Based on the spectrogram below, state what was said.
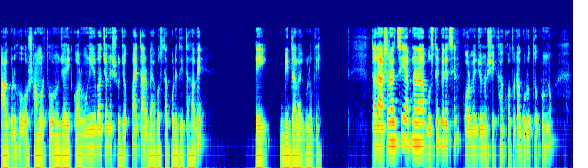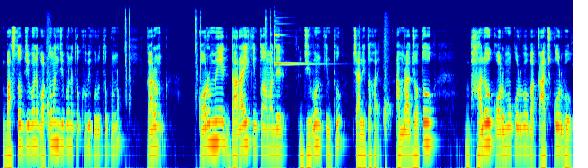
আগ্রহ ও সামর্থ্য অনুযায়ী কর্ম নির্বাচনের সুযোগ পায়, তার ব্যবস্থা করে দিতে হবে এই বিদ্যালয়গুলোকে। তাহলে আশা রাখছি আপনারা বুঝতে পেরেছেন কর্মের জন্য শিক্ষা কতটা গুরুত্বপূর্ণ। বাস্তব জীবনে, বর্তমান জীবনে তো খুবই গুরুত্বপূর্ণ। কারণ কর্মের দ্বারাই কিন্তু আমাদের জীবন কিন্তু চালিত হয়। আমরা যত ভালো কর্ম করব বা কাজ করব,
